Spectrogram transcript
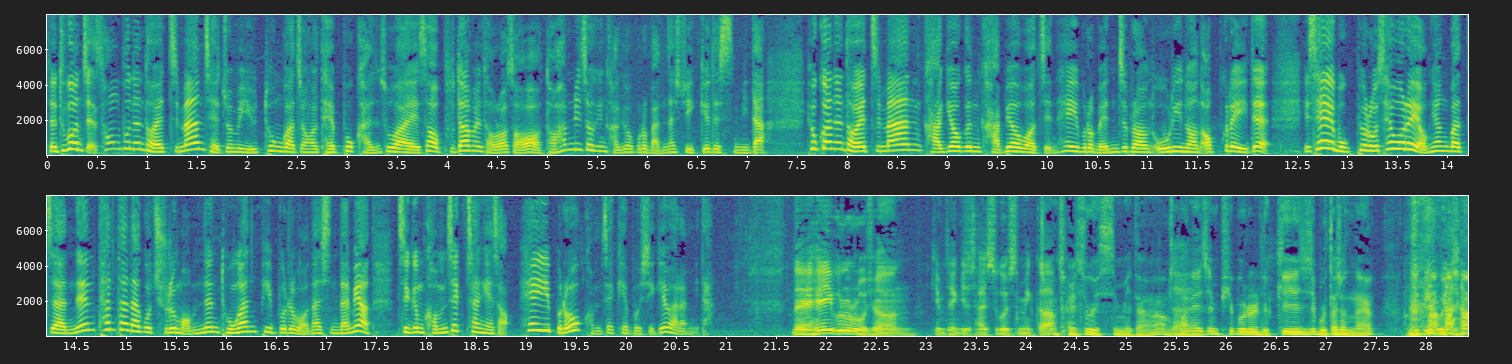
네, 두 번째, 성분은 더했지만 제조 및 유통 과정을 대폭 간소화해서 부담을 덜어서 더 합리적인 가격으로 만날 수 있게 됐습니다. 효과는 더했지만 가격은 가벼워진 헤이브로 맨즈 브라운 올인원 업그레이드. 이 새해 목표로 세월에 영향받지 않는 탄탄하고 주름 없는 동안 피부를 원하신다면 지금 검색창에서 헤이브로 검색해 보시기 바랍니다. 네, 헤이브로 로션 김태현 기자 잘 쓰고 있습니까? 어, 잘 쓰고 있습니다. 네. 환해진 피부를 느끼지 못하셨나요? 느끼고 있죠.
